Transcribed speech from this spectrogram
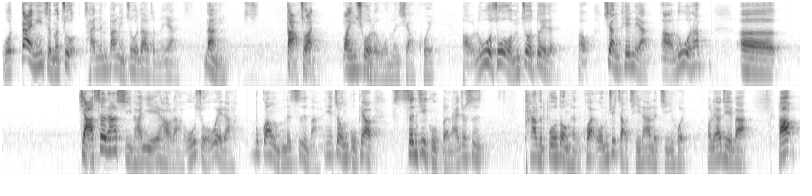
我带你怎么做才能帮你做到怎么样，让你大赚。万一错了，我们小亏。好，如果说我们做对了，好像天良啊，如果他呃，假设他洗盘也好啦，无所谓啦，不关我们的事嘛。因为这种股票，生技股本来就是它的波动很快，我们去找其他的机会，我了解吧？好。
